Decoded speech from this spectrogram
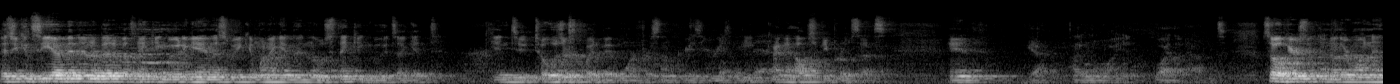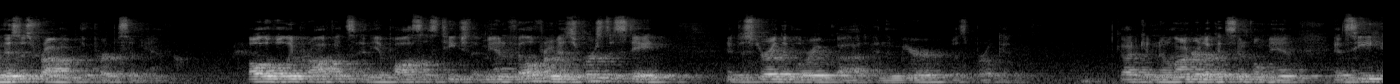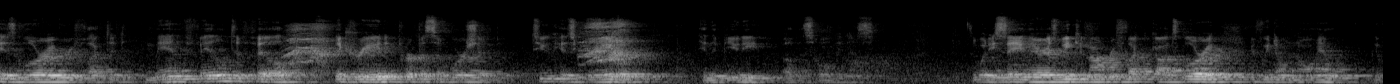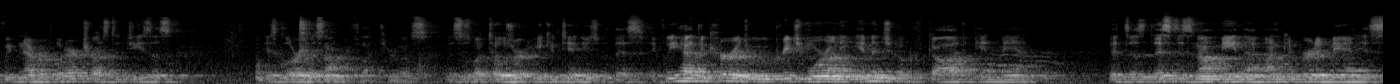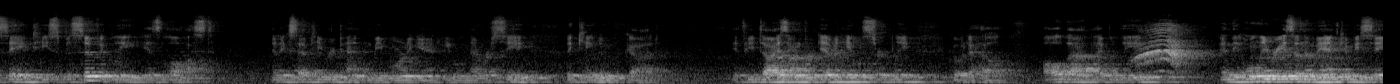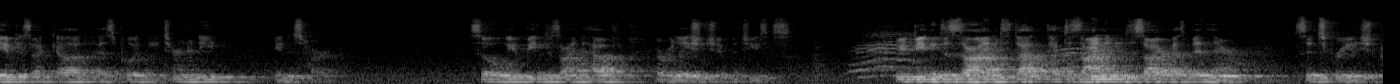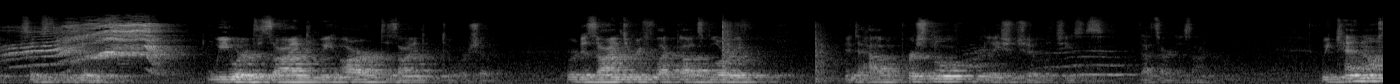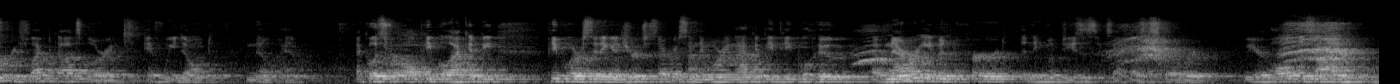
As you can see, I've been in a bit of a thinking mood again this week, and when I get in those thinking moods, I get into Tozer quite a bit more for some crazy reason. He kind of helps me process. And yeah, I don't know why, why that happens. So here's another one, and this is from The Purpose of Man. All the holy prophets and the apostles teach that man fell from his first estate and destroyed the glory of God, and the mirror was broken. God could no longer look at sinful man and see his glory reflected. Man failed to fill the created purpose of worship to his Creator in the beauty of his holiness. So, what he's saying there is we cannot reflect God's glory if we don't know him. If we've never put our trust in Jesus, his glory does not reflect through us. This is what Tozer, he continues with this. If we had the courage, we would preach more on the image of God in man. That Does, this does not mean that unconverted man is saved. He specifically is lost. And except he repent and be born again, he will never see the kingdom of God. If he dies unforgiven, he will certainly go to hell. All that I believe. And the only reason a man can be saved is that God has put eternity in his heart. So we've been designed to have a relationship with Jesus. We've been designed, that, that design and desire has been there since creation, since the beginning. We were designed, we are designed to worship. We're designed to reflect God's glory and to have a personal relationship with Jesus. That's our design. We cannot reflect God's glory if we don't know Him. That goes for all people. That could be people who are sitting in churches every Sunday morning. That could be people who have never even heard the name of Jesus except as a swear word. We are all designed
